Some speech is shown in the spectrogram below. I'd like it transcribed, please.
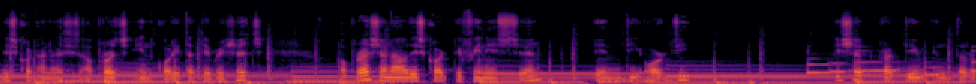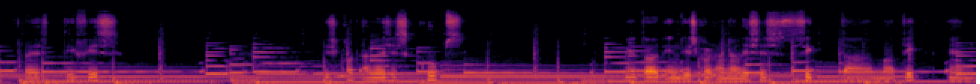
Discord analysis approach in qualitative research, operational Discord definition in DRD, research paradigm interpretivism, Discord analysis scopes, method in Discord analysis systematic and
